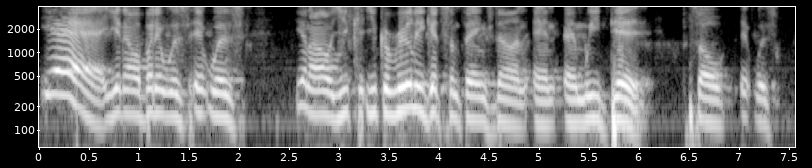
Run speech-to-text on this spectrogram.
Yeah, you know, but it was it was you know, you could you could really get some things done, and and we did. So it was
